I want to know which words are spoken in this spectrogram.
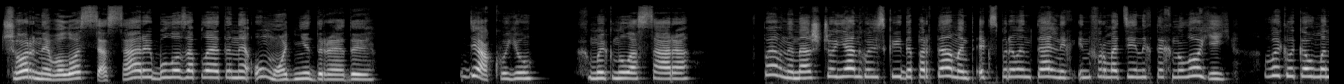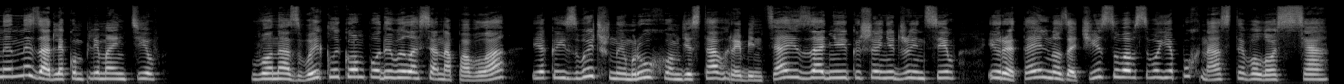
Чорне волосся Сари було заплетене у модні дреди. Дякую, хмикнула Сара. Впевнена, що Янгольський департамент експериментальних інформаційних технологій викликав мене не задля компліментів. Вона з викликом подивилася на Павла, який звичним рухом дістав гребінця із задньої кишені джинсів і ретельно зачісував своє пухнасте волосся.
